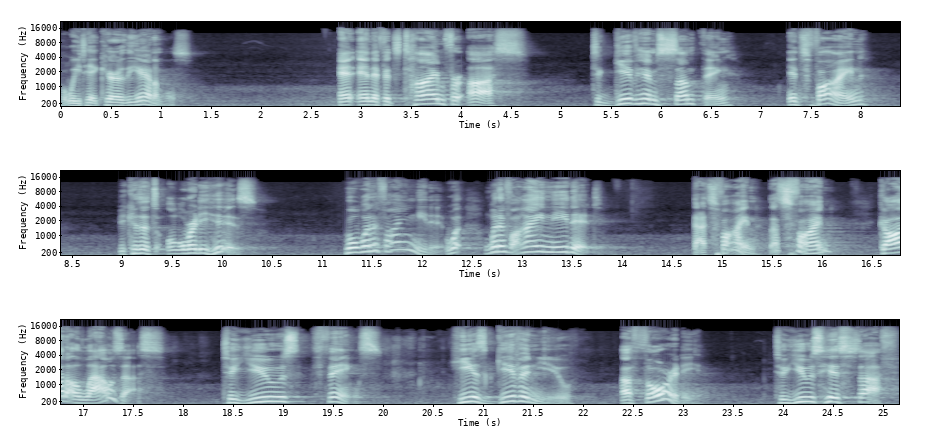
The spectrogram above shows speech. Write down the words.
but we take care of the animals. And, and if it's time for us to give him something, it's fine because it's already his. Well, what if I need it? What, what if I need it? That's fine. That's fine. God allows us to use things He has given you authority to use His stuff.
